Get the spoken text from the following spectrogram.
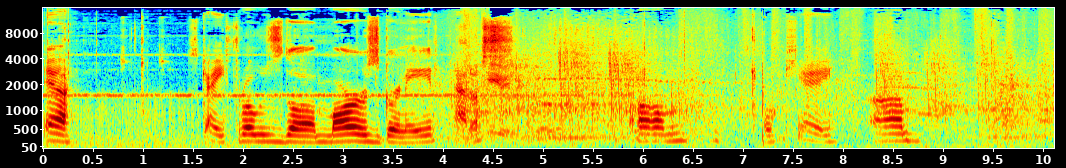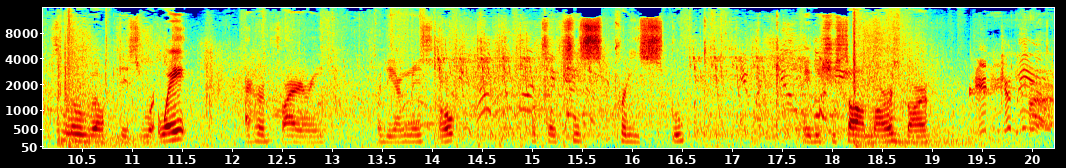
Yeah. This guy throws the Mars grenade at us. Um, okay. Um, let's move up this way. Wait, I heard firing. Are the enemies? Oh, looks like she's pretty spooked. Maybe she saw a Mars bar. Hit confirmed.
